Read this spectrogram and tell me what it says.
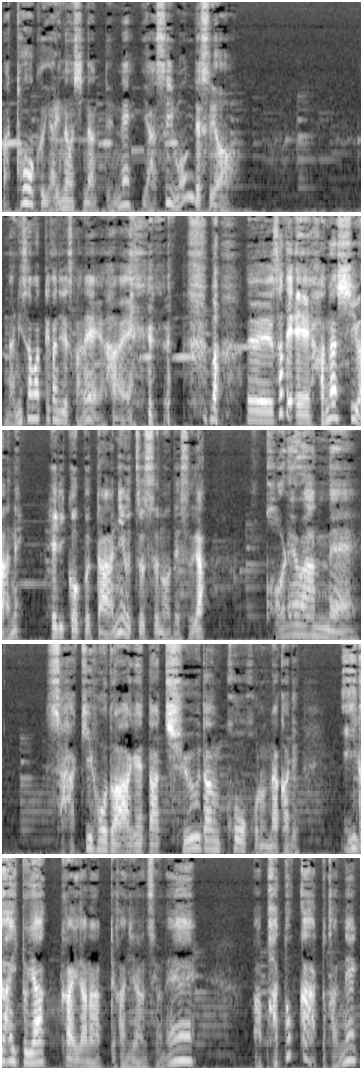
まあ、トークやり直しなんてね、安いもんですよ。何様って感じですかね。はい。まあ、えー、さて、えー、話はね、ヘリコプターに移すのですが、これはね、先ほど挙げた中断候補の中で意外と厄介だなって感じなんですよね。まあ、パトカーとかね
